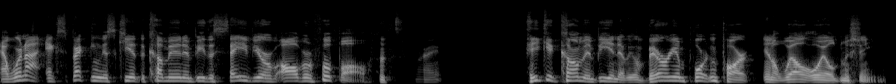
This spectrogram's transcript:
And we're not expecting this kid to come in and be the savior of Auburn football. Right. He could come and be in a, very important part in a well-oiled machine.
